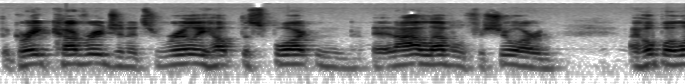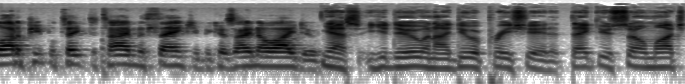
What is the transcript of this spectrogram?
the great coverage, and it's really helped the sport and at our level for sure. And I hope a lot of people take the time to thank you because I know I do. Yes, you do, and I do appreciate it. Thank you so much.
